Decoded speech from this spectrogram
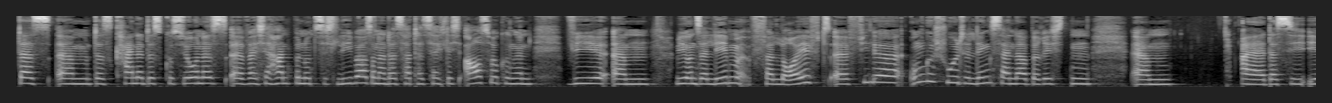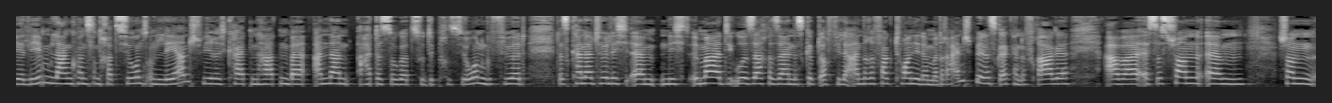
dass ähm, das keine Diskussion ist, äh, welche Hand benutze ich lieber, sondern das hat tatsächlich Auswirkungen, wie, ähm, wie unser Leben verläuft. Äh, viele umgeschulte Linkshänder berichten, ähm, äh, dass sie ihr Leben lang Konzentrations- und Lernschwierigkeiten hatten. Bei anderen hat es sogar zu Depressionen geführt. Das kann natürlich ähm, nicht immer die Ursache sein. Es gibt auch viele andere Faktoren, die damit reinspielen, ist gar keine Frage. Aber es ist schon, ähm, schon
